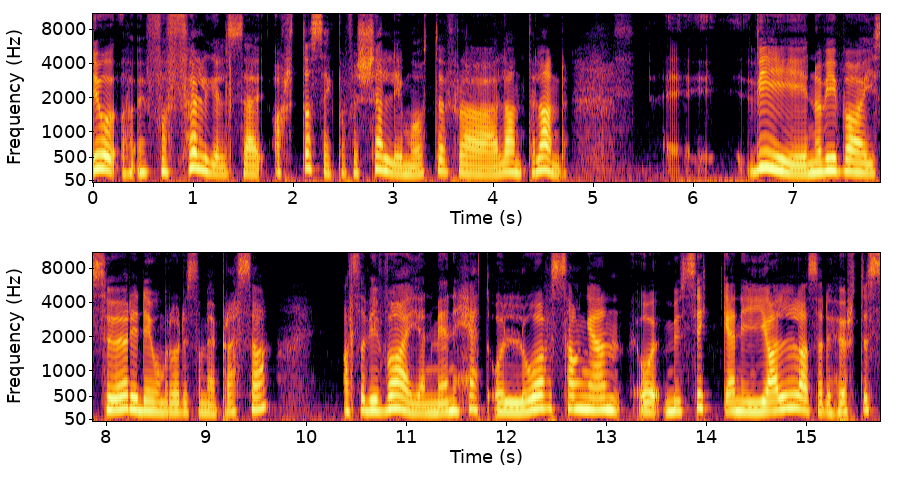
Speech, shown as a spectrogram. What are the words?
det er jo Forfølgelse arter seg på forskjellige måter fra land til land. Vi, når vi var i sør, i det området som er pressa, altså vi var i en menighet, og lovsangen og musikken gjalla så det hørtes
